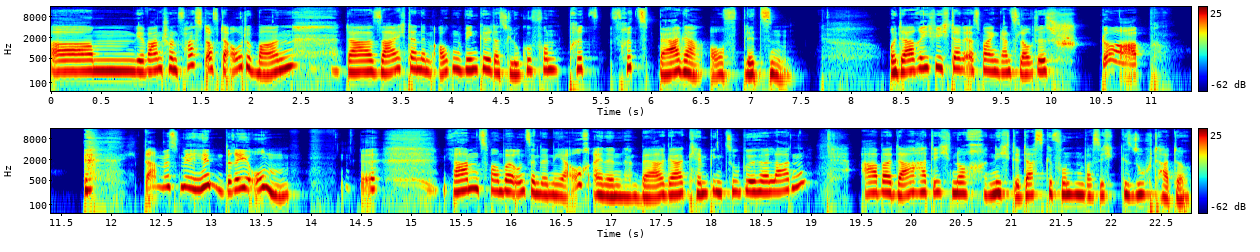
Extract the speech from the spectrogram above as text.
Ähm, wir waren schon fast auf der Autobahn. Da sah ich dann im Augenwinkel das Logo von Fritz, Fritz Berger aufblitzen. Und da rief ich dann erstmal ein ganz lautes Stopp! da müssen wir hin, dreh um. Wir haben zwar bei uns in der Nähe auch einen Berger Campingzubehörladen, aber da hatte ich noch nicht das gefunden, was ich gesucht hatte.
